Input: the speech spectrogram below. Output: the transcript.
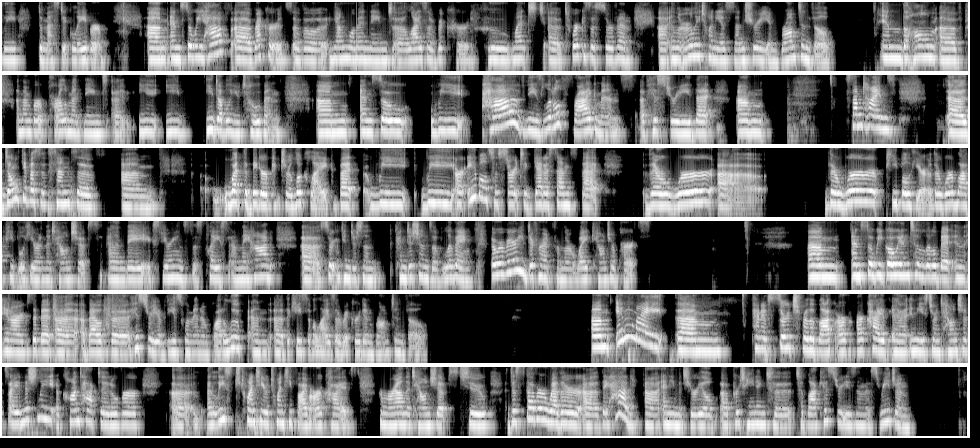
mostly domestic labor. Um, and so we have uh, records of a young woman named uh, Liza Rickard, who went to, uh, to work as a servant uh, in the early 20th century in Bromptonville in the home of a member of parliament named uh, E. e. E.W. Tobin. Um, and so we have these little fragments of history that um, sometimes uh, don't give us a sense of um, what the bigger picture looked like, but we we are able to start to get a sense that there were uh, there were people here, there were Black people here in the townships, and they experienced this place and they had uh, certain condition, conditions of living that were very different from their white counterparts. Um, and so we go into a little bit in, in our exhibit uh, about the history of these women of Guadeloupe and uh, the case of Eliza Rickard in Bromptonville. Um, in my um, kind of search for the Black Ar Archive uh, in the Eastern Townships, I initially contacted over uh, at least 20 or 25 archives from around the townships to discover whether uh, they had uh, any material uh, pertaining to, to Black histories in this region.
